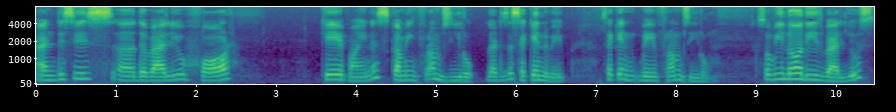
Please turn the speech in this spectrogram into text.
and this is uh, the value for k minus coming from 0 that is the second wave second wave from 0. So, we know these values.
